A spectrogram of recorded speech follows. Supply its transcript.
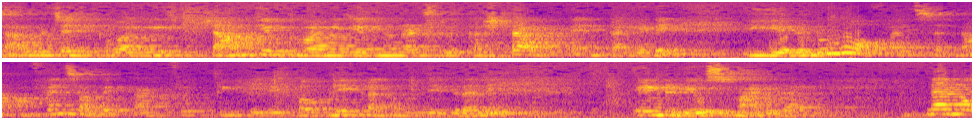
ಸಾರ್ವಜನಿಕವಾಗಿ ಶಾಂತಿಯುತವಾಗಿ ಜೀವನ ನಡೆಸಲು ಕಷ್ಟ ಆಗುತ್ತೆ ಅಂತ ಹೇಳಿ ಈ ಎರಡೂ ಅಫೆನ್ಸ್ ಅನ್ನ ಅಫೆನ್ಸ್ ಆಗಬೇಕಾಗ್ತದೆ ಪಬ್ಲಿಕ್ ಅನ್ನೋ ಒಂದು ಇದರಲ್ಲಿ ಇಂಟ್ರೊಡ್ಯೂಸ್ ಮಾಡಿದ್ದಾರೆ. ನಾನು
